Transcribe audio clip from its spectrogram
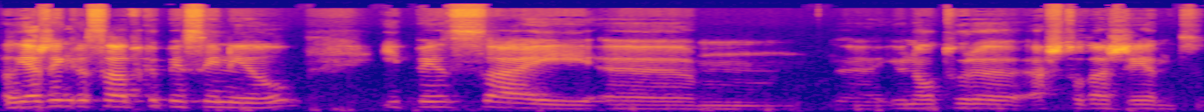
Aliás, é engraçado porque eu pensei nele e pensei, hum, eh, eu na altura acho que toda a gente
